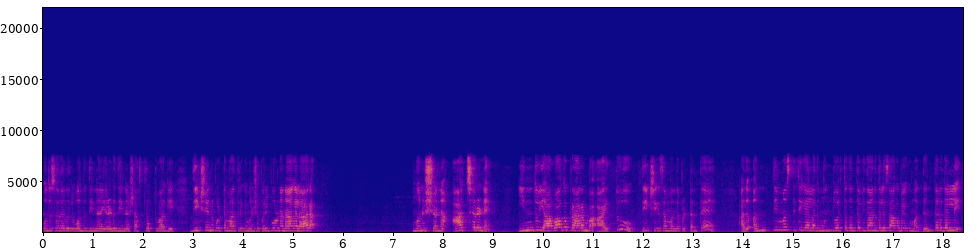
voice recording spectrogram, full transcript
ಒಂದು ಸಂದರ್ಭದಲ್ಲಿ ಒಂದು ದಿನ, ಎರಡು ದಿನ ಶಾಸ್ತ್ರೋಕ್ತವಾಗಿ ದೀಕ್ಷೆಯನ್ನು ಕೊಟ್ಟ ಮಾತ್ರಕ್ಕೆ ಮನುಷ್ಯ ಪರಿಪೂರ್ಣನಾಗಲಾರ? ಮನುಷ್ಯನ ಆಚರಣೆ ಇಂದು ಯಾವಾಗ ಪ್ರಾರಂಭ ಆಯ್ತು? ದೀಕ್ಷೆಗೆ ಸಂಬಂಧಪಟ್ಟಂತೆ ಅದು ಅಂತಿಮ ಸ್ಥಿತಿಗೆ ಅಲ್ಲ, ಅದು ಮುಂದುವರ್ತಕ್ಕಂಥ ವಿಧಾನದಲ್ಲಿ ಸಾಗಬೇಕು. ಮಧ್ಯಂತರದಲ್ಲಿ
